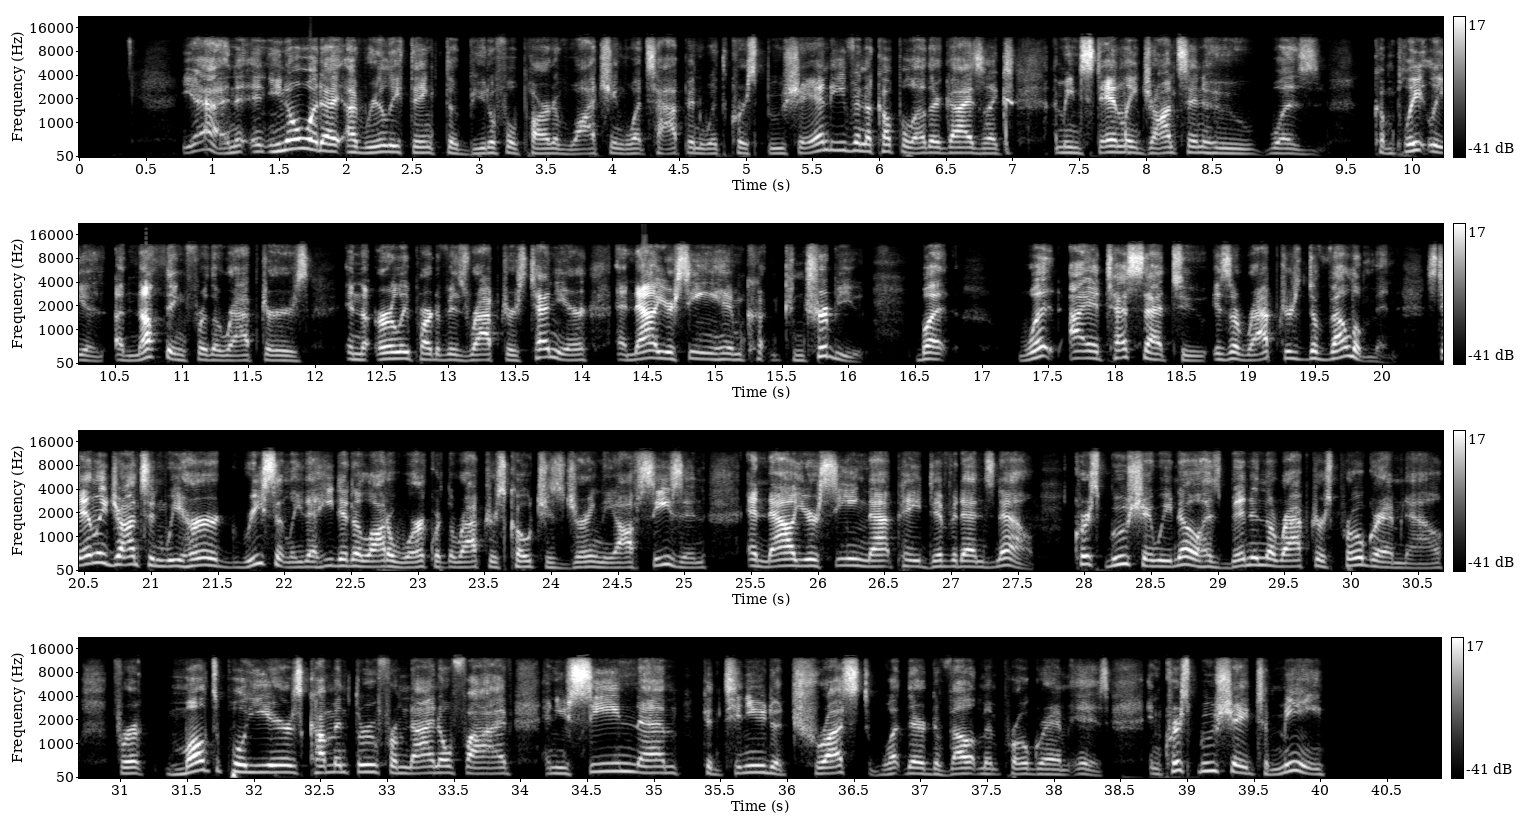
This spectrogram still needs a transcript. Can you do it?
Yeah, and, and you know what I, I really think the beautiful part of watching what's happened with Chris Boucher and even a couple other guys like I mean Stanley Johnson who was completely a, a, nothing for the Raptors in the early part of his Raptors tenure and now you're seeing him co- contribute. But what I attest that to is a Raptors development. Stanley Johnson, we heard recently that he did a lot of work with the Raptors coaches during the offseason, and now you're seeing that pay dividends now. Chris Boucher, we know, has been in the Raptors program now for multiple years, coming through from 905, and you've seen them continue to trust what their development program is. And Chris Boucher, to me,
